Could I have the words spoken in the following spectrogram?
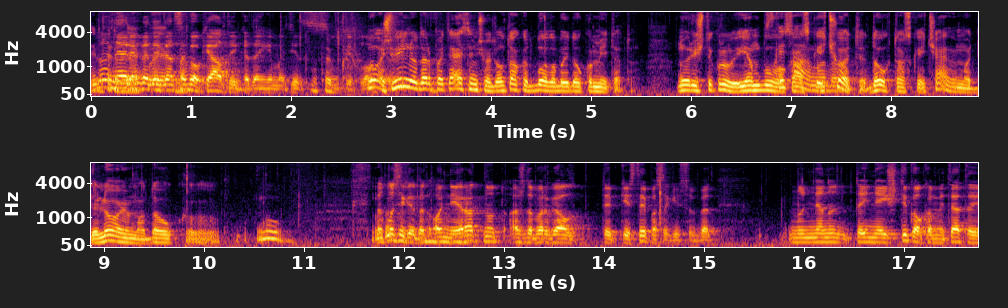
Nu, neringa, tai ten sakau, keltai, kadangi matyt, sunkiai Nu, plaukia. aš Vilnių dar pateisinčiau dėl to, kad buvo labai daug komitetų. Nu ir iš tikrųjų, jiem buvo ką skaičiuoti. Daug to skaičiavimo, dėliojimo, daug... Nu, Bet klausykit, bet o nėra, nu, aš dabar gal taip keistai pasakysiu, bet nu, ne, nu, tai neištiko komitetai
